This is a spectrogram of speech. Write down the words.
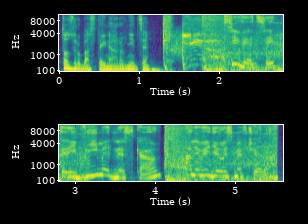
to zhruba stejná rovnice. Tři věci, které víme dneska a nevěděli jsme včera.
